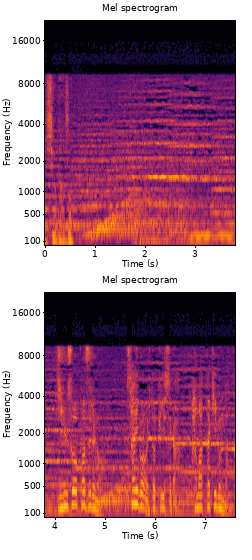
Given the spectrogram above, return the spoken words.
内緒だぞ。ジグソーパズルの最後の一ピースがはまった気分だった。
